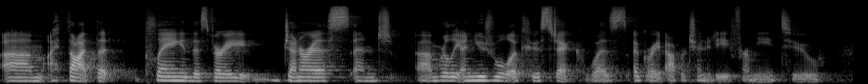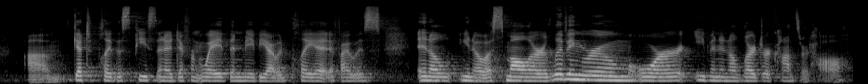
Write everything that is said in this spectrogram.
um, I thought that playing in this very generous and um, really unusual acoustic was a great opportunity for me to um, get to play this piece in a different way than maybe I would play it if I was in a you know a smaller living room or even in a larger concert hall.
